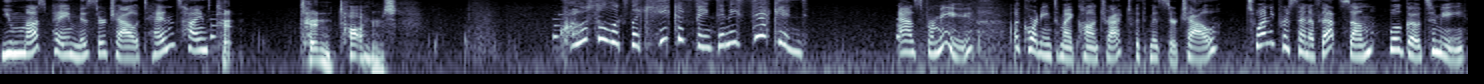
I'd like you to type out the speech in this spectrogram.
you must pay Mr. Chow ten times. ten. ten times? Crossell looks like he could faint any second. As for me, according to my contract with Mr. Chow, 20% of that sum will go to me.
